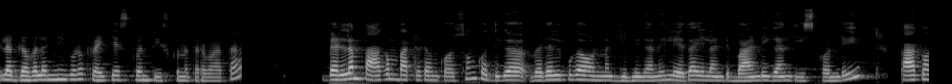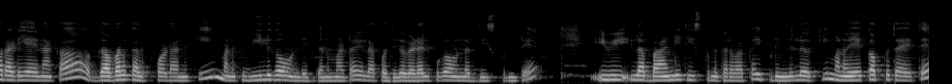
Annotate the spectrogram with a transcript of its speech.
ఇలా గవలన్నీ కూడా ఫ్రై చేసుకొని తీసుకున్న తర్వాత బెల్లం పాకం పట్టడం కోసం కొద్దిగా వెడల్పుగా ఉన్న గిన్నె కానీ లేదా ఇలాంటి బాండీ కానీ తీసుకోండి. పాకం రెడీ అయినాక గవ్వలు కలుపుకోవడానికి మనకి వీలుగా ఉండిద్ది అనమాట ఇలా కొద్దిగా వెడల్పుగా ఉన్నది తీసుకుంటే. ఇవి ఇలా బాండీ తీసుకున్న తర్వాత ఇప్పుడు ఇందులోకి మనం ఏ కప్పుతో అయితే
